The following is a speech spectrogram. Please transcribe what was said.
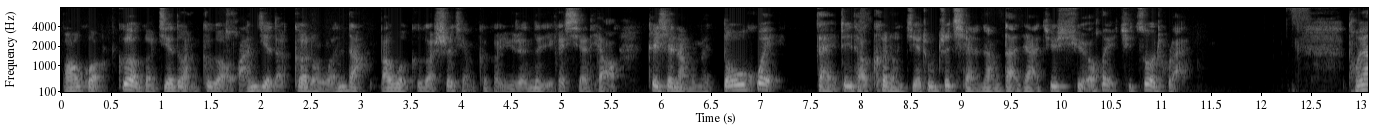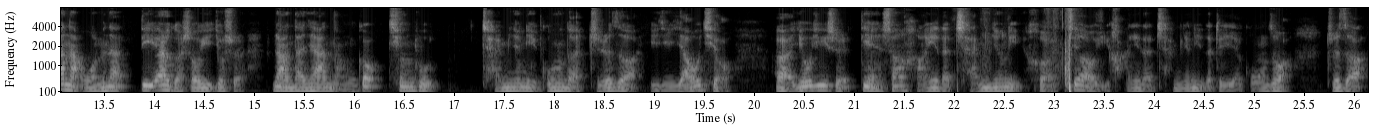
包括各个阶段、各个环节的各种文档，包括各个事情、各个与人的一个协调，这些呢，我们都会在这套课程结束之前让大家去学会去做出来。同样呢，我们的第二个收益就是让大家能够清楚产品经理工作的职责以及要求，呃，尤其是电商行业的产品经理和教育行业的产品经理的这些工作职责。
